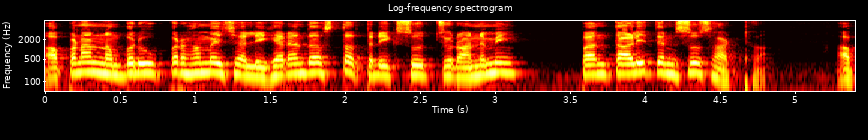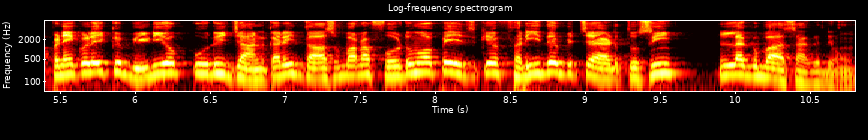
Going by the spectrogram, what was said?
ਆਪਣਾ ਨੰਬਰ ਉੱਪਰ ਹਮੇਸ਼ਾ ਲਿਖਿਆ ਰਹਿੰਦਾ 77194 45360 ਆਪਣੇ ਕੋਲੇ ਇੱਕ ਵੀਡੀਓ ਪੂਰੀ ਜਾਣਕਾਰੀ 10-12 ਫੋਟੋਆਂ ਭੇਜ ਕੇ ਫਰੀ ਦੇ ਵਿੱਚ ਐਡ ਤੁਸੀਂ ਲਗਵਾ ਸਕਦੇ ਹੋ।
